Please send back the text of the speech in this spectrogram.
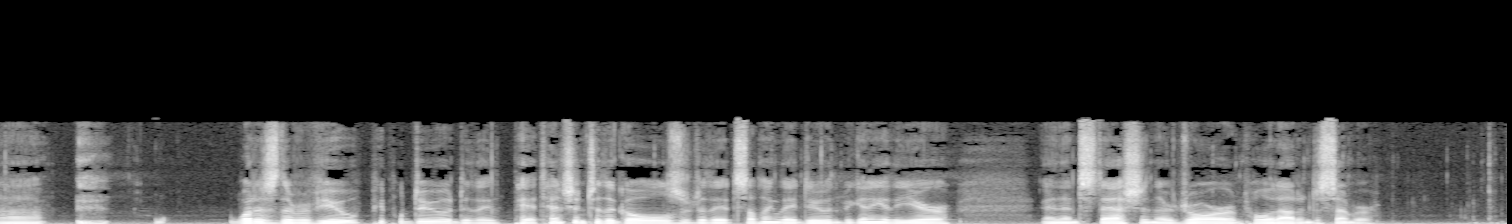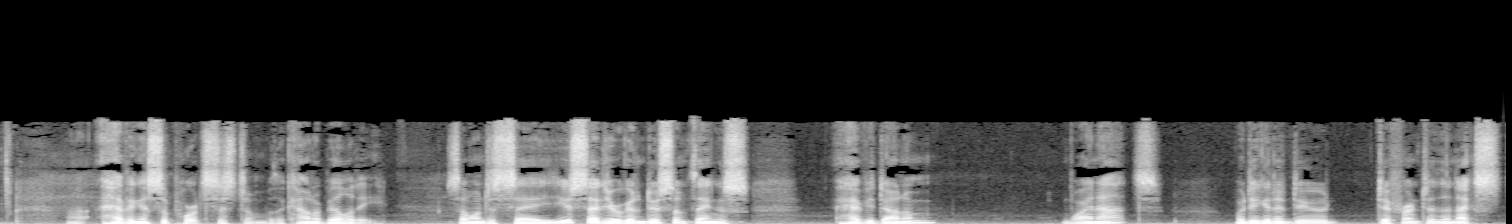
Uh, what is the review people do? Do they pay attention to the goals, or do they it's something they do in the beginning of the year, and then stash in their drawer and pull it out in December? Uh, having a support system with accountability, someone to say, "You said you were going to do some things. Have you done them? Why not? What are you going to do different in the next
